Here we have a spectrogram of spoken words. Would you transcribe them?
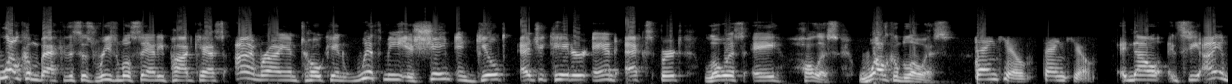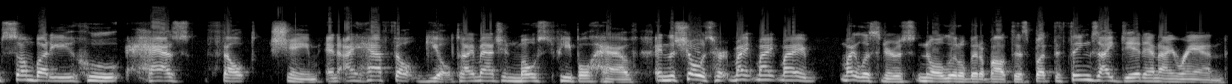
Welcome back. This is Reasonable Sanity Podcast. I'm Ryan Token. With me is shame and guilt educator and expert Lois A. Hollis. Welcome, Lois. Thank you, thank you. Now, see, I am somebody who has felt shame and I have felt guilt. I imagine most people have. And the show is hurt. My my my my listeners know a little bit about this, but the things I did and I ran,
